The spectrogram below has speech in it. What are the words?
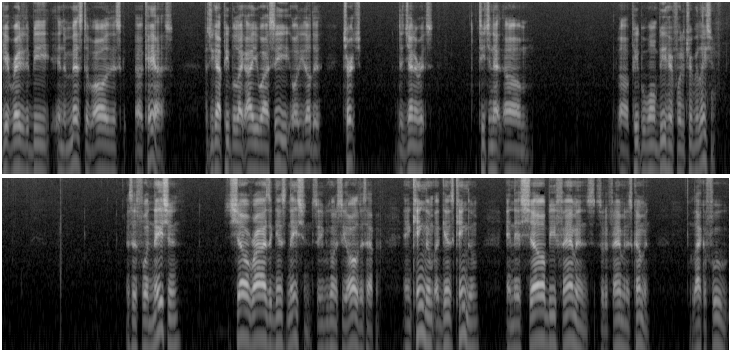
get ready to be in the midst of all of this uh, chaos. But you got people like IUIC or these other church degenerates teaching that um, uh, people won't be here for the tribulation. It says, For a nation shall rise against nation. See, we're going to see all of this happen. And kingdom against kingdom, and there shall be famines. So the famine is coming. Lack of food.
